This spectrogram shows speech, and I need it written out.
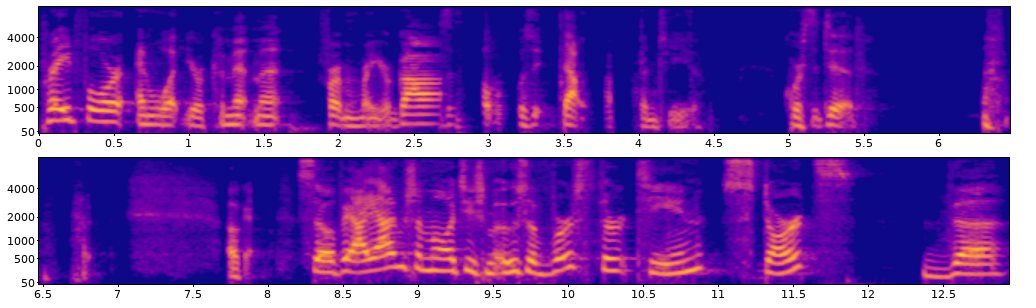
prayed for and what your commitment from your gods was it, that happened to you. Of course it did. Okay. So so verse 13 starts the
